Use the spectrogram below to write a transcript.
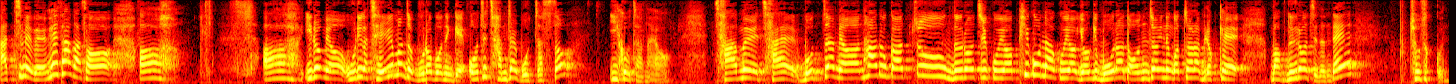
아침에 왜 회사 가서 아 아, 이러면 우리가 제일 먼저 물어보는 게 어제 잠 잘 못 잤어? 이거잖아요. 잠을 잘 못 자면 하루가 쭉 늘어지고요. 피곤하고요. 여기 뭐라도 얹어 있는 것처럼 이렇게 막 늘어지는데 조숙군.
